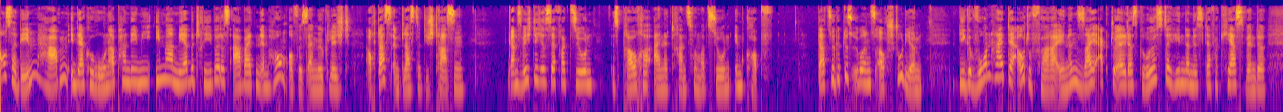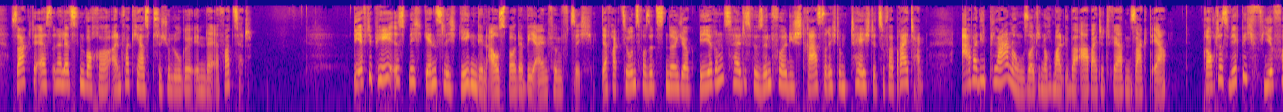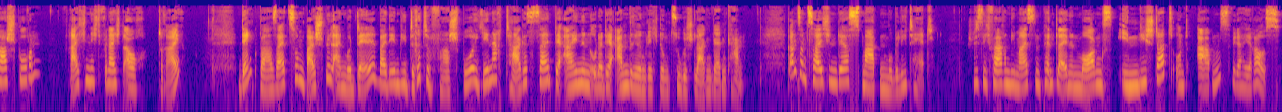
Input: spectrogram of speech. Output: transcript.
Außerdem haben in der Corona-Pandemie immer mehr Betriebe das Arbeiten im Homeoffice ermöglicht. Auch das entlastet die Straßen. Ganz wichtig ist der Fraktion, es brauche eine Transformation im Kopf. Dazu gibt es übrigens auch Studien. Die Gewohnheit der AutofahrerInnen sei aktuell das größte Hindernis der Verkehrswende, sagte erst in der letzten Woche ein Verkehrspsychologe in der FAZ. Die FDP ist nicht gänzlich gegen den Ausbau der B51. Der Fraktionsvorsitzende Jörg Behrens hält es für sinnvoll, die Straße Richtung Telchte zu verbreitern. Aber die Planung sollte nochmal überarbeitet werden, sagt er. Braucht es wirklich vier Fahrspuren? Reichen nicht vielleicht auch drei? Denkbar sei zum Beispiel ein Modell, bei dem die dritte Fahrspur je nach Tageszeit der einen oder der anderen Richtung zugeschlagen werden kann. Ganz im Zeichen der smarten Mobilität. Schließlich fahren die meisten PendlerInnen morgens in die Stadt und abends wieder heraus.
